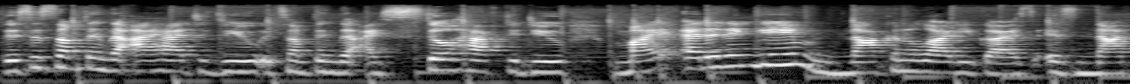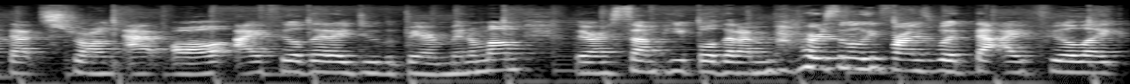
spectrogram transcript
This is something that I had to do. It's something that I still have to do. My editing game, not gonna lie to you guys, is not that strong at all. I feel that I do the bare minimum. There are some people that I'm personally friends with that I feel like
